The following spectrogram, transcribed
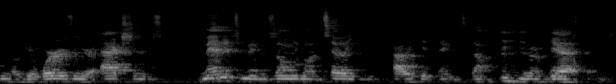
you know, your words and your actions. Management is only going to tell you how to get things done. Mhm. They're gonna manage Yeah. things.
